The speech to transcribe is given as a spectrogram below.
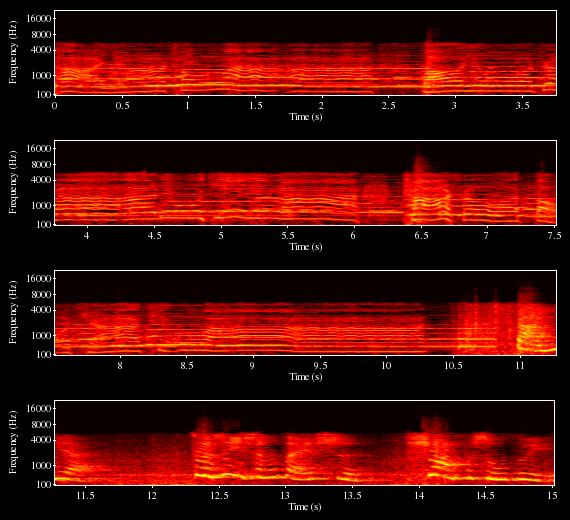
他应酬啊，保佑这刘金兰长寿到千秋啊！大爷，这人生在世。享福受罪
